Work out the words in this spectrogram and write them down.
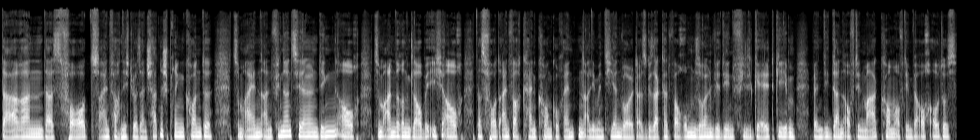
daran, dass Ford einfach nicht über seinen Schatten springen konnte. Zum einen an finanziellen Dingen auch, zum anderen glaube ich auch, dass Ford einfach keinen Konkurrenten alimentieren wollte. Also gesagt hat, warum sollen wir denen viel Geld geben, wenn die dann auf den Markt kommen, auf dem wir auch Autos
